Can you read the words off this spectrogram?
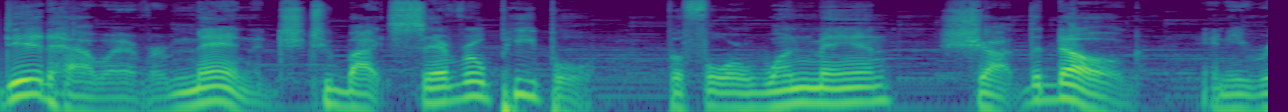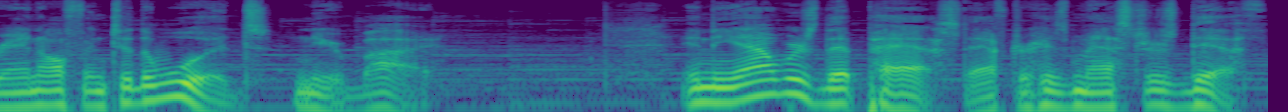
did, however, manage to bite several people before one man shot the dog and he ran off into the woods nearby. In the hours that passed after his master's death,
